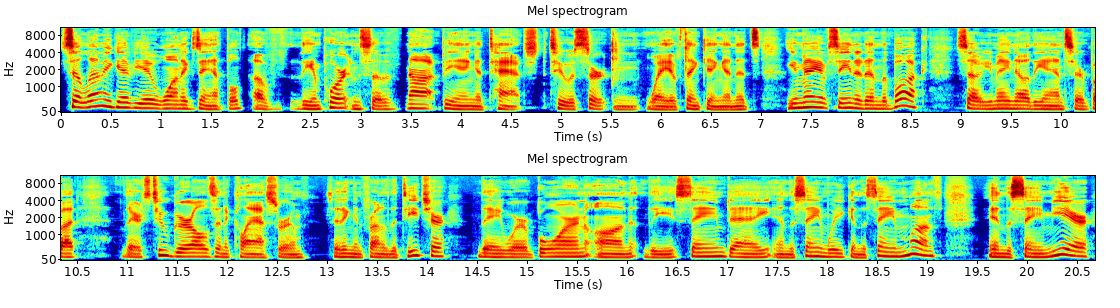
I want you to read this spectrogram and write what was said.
So let me give you one example of the importance of not being attached to a certain way of thinking. And it's, you may have seen it in the book, so you may know the answer, but there's two girls in a classroom sitting in front of the teacher. They were born on the same day, in the same week, in the same month, in the same year,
